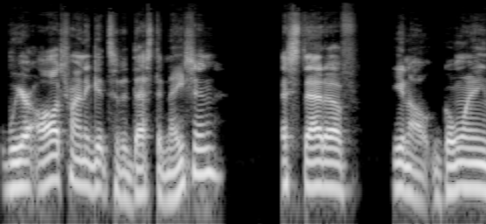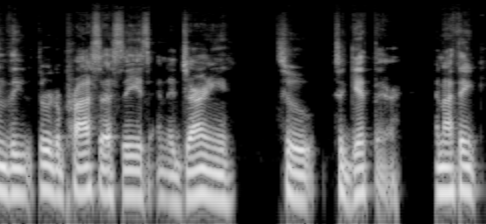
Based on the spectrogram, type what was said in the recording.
we are all trying to get to the destination instead of you know going the through the processes and the journey to to get there. And I think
